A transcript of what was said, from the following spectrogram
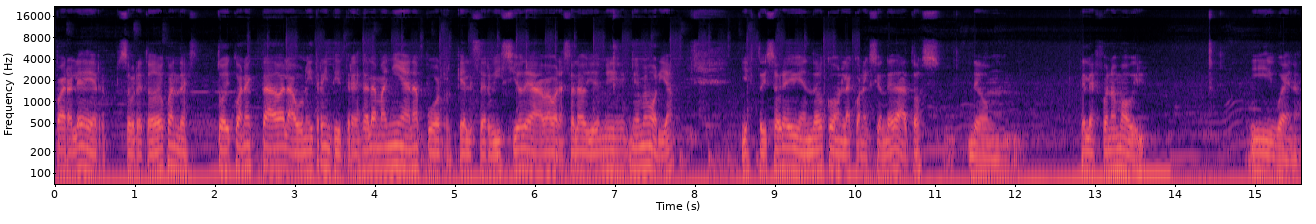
para leer, sobre todo cuando estoy conectado a la 1 y 33 de la mañana porque el servicio de ABA ahora la en mi, mi memoria y estoy sobreviviendo con la conexión de datos de un teléfono móvil. Y bueno,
